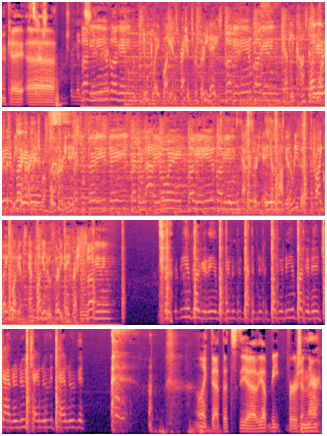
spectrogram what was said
Okay. Uh, Tremendous. Plug it in, plug it in. New Glade plugins freshens for 30 days. Plug it in, plug it in. Gently, constantly Plug it warms in, with plug refill it cartridge in. for a full 30 days. Freshen 30 days, freshen out of your way. Plug it in, plug it in. After 30 days, just pop in a refill. Try Glade plugins and plug into 30-day freshness. Plug it in. Plug it in, plug it in, plug it in, Chattanooga, plug it in, plug it in, Chattanooga, Chattanooga, Chattanooga. I like that. That's the uh, the upbeat version there.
